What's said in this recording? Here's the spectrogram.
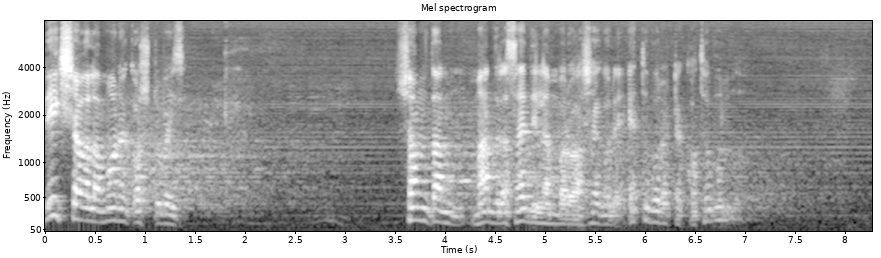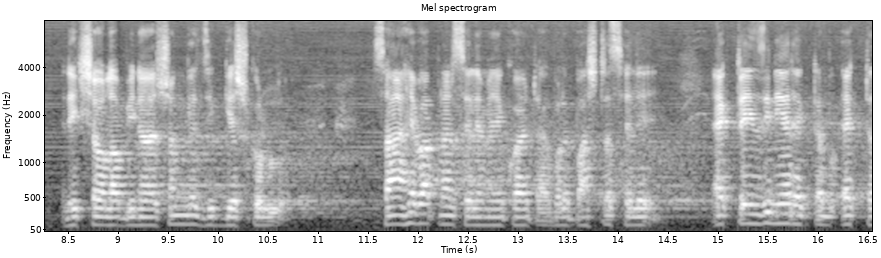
রিক্সাওয়ালা মনে কষ্ট পাইছে। সন্তান মাদ্রাসায় দিলাম বড় আশা করে এত বড় একটা কথা বলল। রিক্সাওয়ালা বিনয়ের সঙ্গে জিজ্ঞেস করল, সাহেব, আপনার ছেলে মেয়ে কয়টা? বলে, পাঁচটা ছেলে, একটা ইঞ্জিনিয়ার, একটা একটা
